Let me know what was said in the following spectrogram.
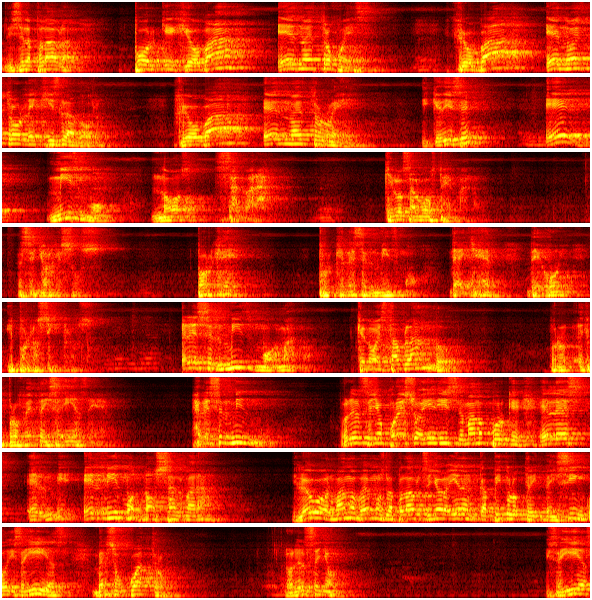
Dice la palabra, porque Jehová es nuestro juez. Jehová es nuestro legislador. Jehová es nuestro rey. ¿Y qué dice? Él mismo nos salvará. ¿Quién lo salvó a usted, hermano? El Señor Jesús. ¿Por qué? Porque Él es el mismo de ayer, de hoy y por los siglos. Él es el mismo, hermano, que nos está hablando por el profeta Isaías de Él. Él es el mismo. Gloria al Señor, por eso ahí dice, hermano, porque Él es, Él, él mismo nos salvará. Y luego, hermanos, vemos la palabra del Señor ahí en el capítulo 35 de Isaías, verso 4. Gloria al Señor. Isaías,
